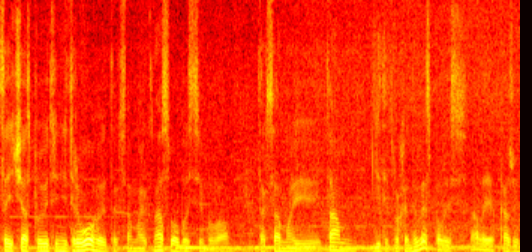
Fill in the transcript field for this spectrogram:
цей час повітряні тривоги, так само, як в нас в області було. Так само і там. Діти трохи не виспались, але, як кажуть,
